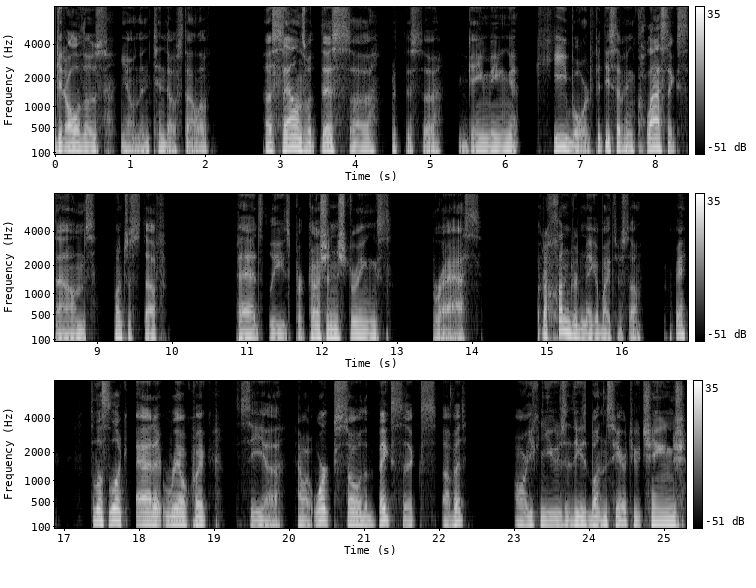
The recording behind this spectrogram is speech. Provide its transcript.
Get all of those, you know, Nintendo style of uh, sounds with this, uh, with this uh, gaming keyboard. 57 classic sounds, bunch of stuff, pads, leads, percussion, strings, brass, about hundred megabytes or so. Okay, so let's look at it real quick to see uh, how it works. So the basics of it, or you can use these buttons here to change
